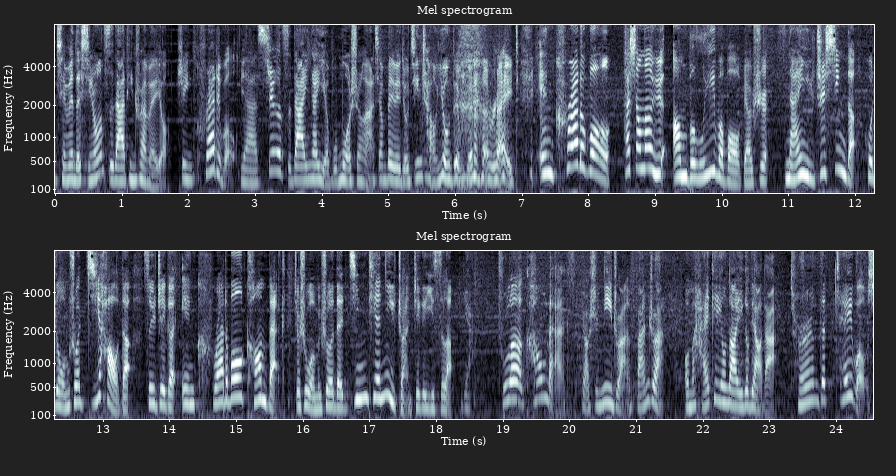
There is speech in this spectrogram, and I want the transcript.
前面的形容词，大家听出来没有？是 incredible。Yes，这个词大家应该也不陌生啊，像贝贝就经常用，对不对？Right，incredible，它相当于 unbelievable，表示难以置信的，或者我们说极好的。所以这个 incredible comeback 就是我们说的惊天逆转这个意思了。Yeah，除了 comeback 表示逆转、反转，我们还可以用到一个表达 turn the tables。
